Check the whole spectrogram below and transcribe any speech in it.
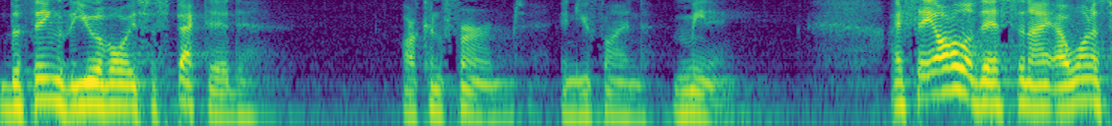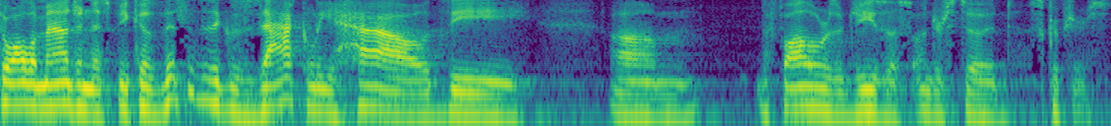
the things that you have always suspected are confirmed, and you find meaning. I say all of this, and I, I want us to all imagine this because this is exactly how the, um, the followers of Jesus understood scriptures.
